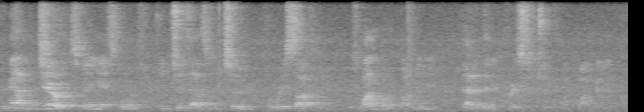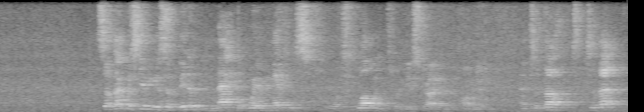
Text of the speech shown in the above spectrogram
the amount of materials being exported in 2002 for recycling was 1.1 million. That had then increased to 2.1 million. So that was giving us a bit of a map of where metals was flowing through the Australian economy. And to that, to that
